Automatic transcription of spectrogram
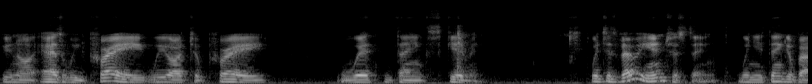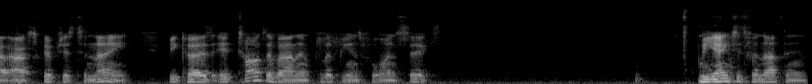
you know, as we pray, we are to pray with thanksgiving, which is very interesting when you think about our scriptures tonight, because it talks about in Philippians 4 and 6 be anxious for nothing,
